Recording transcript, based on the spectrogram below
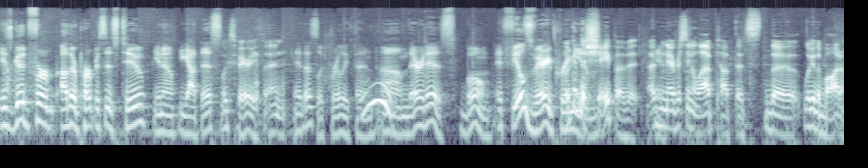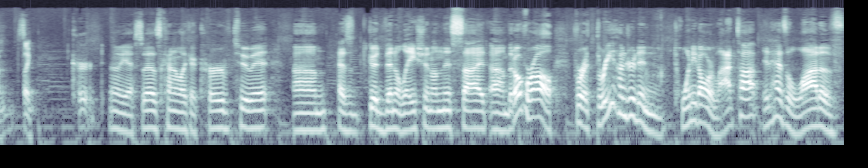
is good for other purposes too. You know, you got this. Looks very thin. It does look really thin. Um, there it is. Boom. It feels very premium. Look at the shape of it. I've yeah. never seen a laptop that's the, look at the bottom. It's like curved. Oh yeah, so it has kind of like a curve to it. Um, has good ventilation on this side. Um, but overall, for a $320 laptop, it has a lot of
